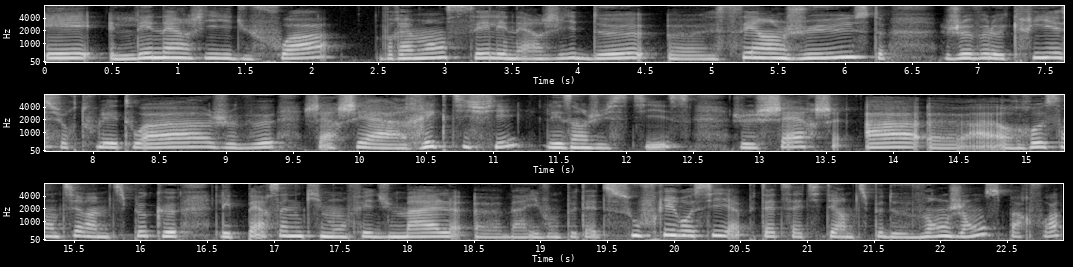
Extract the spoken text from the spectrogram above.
et l'énergie du foie, vraiment c'est l'énergie de euh, c'est injuste, je veux le crier sur tous les toits, je veux chercher à rectifier les injustices, je cherche à, euh, ressentir un petit peu que les personnes qui m'ont fait du mal, euh, ben, ils vont peut-être souffrir aussi, il y a peut-être cette idée un petit peu de vengeance parfois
